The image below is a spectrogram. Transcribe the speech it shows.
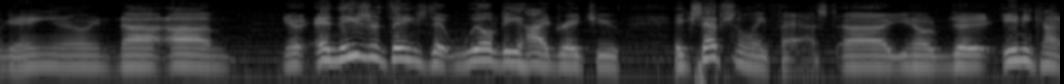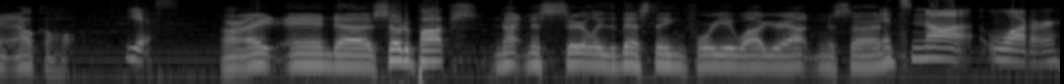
Okay, you know, and, uh, um, you know, and these are things that will dehydrate you exceptionally fast. Uh, you know, any kind of alcohol. yes. All right, and uh, soda pops not necessarily the best thing for you while you're out in the sun. It's not water.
